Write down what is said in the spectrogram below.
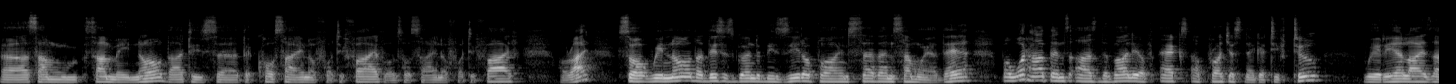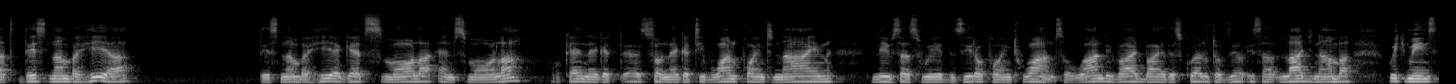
uh, some, some may know that is uh, the cosine of 45, also sine of 45. All right, so we know that this is going to be 0.7 somewhere there. But what happens as the value of x approaches negative 2? We realize that this number here, this number here gets smaller and smaller okay uh, so negative 1.9 leaves us with 0.1 so 1 divided by the square root of 0 is a large number which means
